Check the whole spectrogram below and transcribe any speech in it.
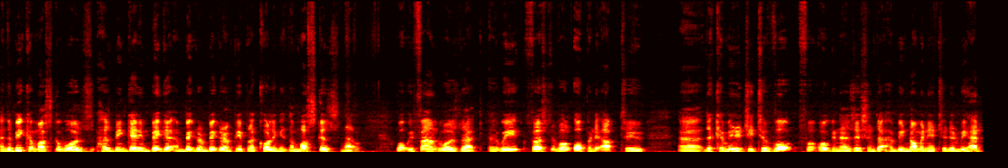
And the Beacon Mosque Awards has been getting bigger and bigger and bigger, and people are calling it the Mosques now. What we found was that uh, we first of all opened it up to uh, the community to vote for organizations that have been nominated. And we had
